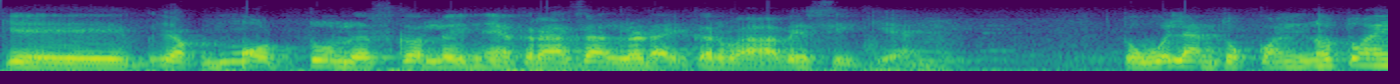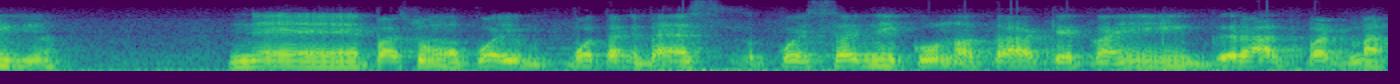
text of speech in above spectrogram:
કે એક મોટું લશ્કર લઈને એક રાજા લડાઈ કરવા આવે છે ક્યાંય. તો ઓલાને તો કંઈ નહોતું આવ્યું ને પાછું કોઈ પોતાની પાસે કોઈ સૈનિકો નહોતા કે કંઈ રાજપાટમાં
